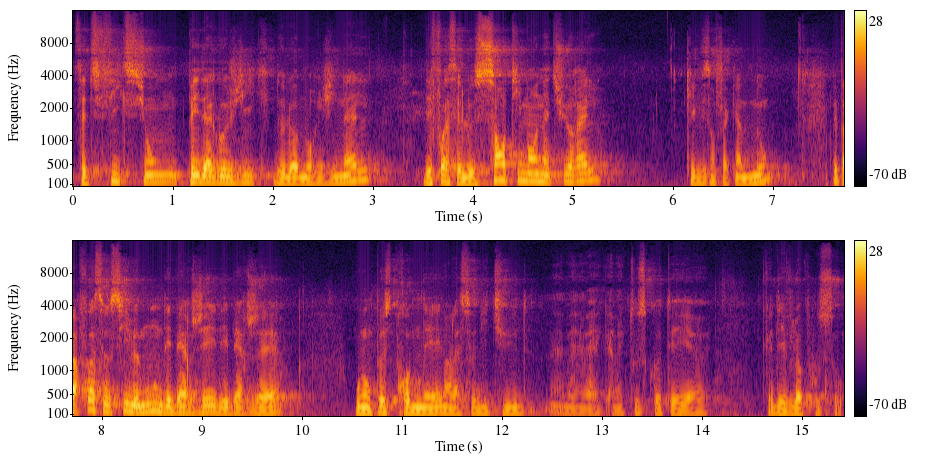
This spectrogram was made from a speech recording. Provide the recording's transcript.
cette fiction pédagogique de l'homme originel. Des fois, c'est le sentiment naturel qui existe en chacun de nous. Mais parfois, c'est aussi le monde des bergers et des bergères, où l'on peut se promener dans la solitude, avec, avec tout ce côté euh, que développe Rousseau.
